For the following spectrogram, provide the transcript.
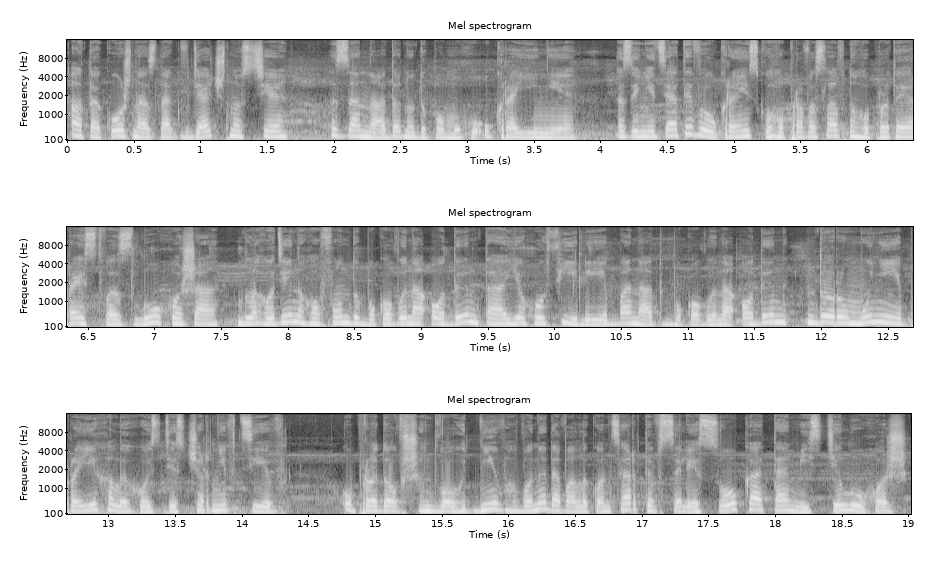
а також на знак вдячності за надану допомогу Україні. З ініціативи Українського православного протеєрейства з Лухоша, благодійного фонду Буковина 1 та його філії Банат Буковина 1 до Румунії приїхали гості з Чернівців. Упродовж двох днів вони давали концерти в селі Сока та місті Лухош,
